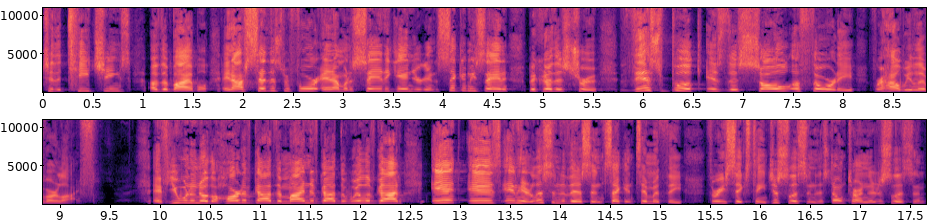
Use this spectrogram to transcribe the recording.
to the teachings of the Bible. And I've said this before, and I'm going to say it again. You're going to sick of me saying it because it's true. This book is the sole authority for how we live our life. If you want to know the heart of God, the mind of God, the will of God, it is in here. Listen to this in 2 Timothy 3:16. Just listen to this. Don't turn there, just listen.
